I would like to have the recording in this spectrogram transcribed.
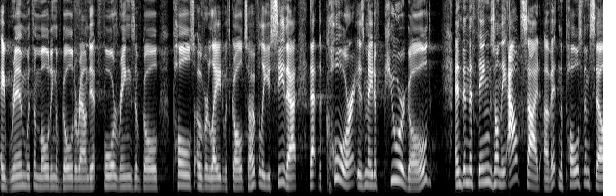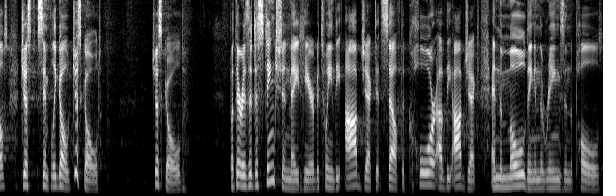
a rim with a molding of gold around it, four rings of gold, poles overlaid with gold. So hopefully you see that, that the core is made of pure gold, and then the things on the outside of it and the poles themselves just simply gold. Just gold. Just gold. But there is a distinction made here between the object itself, the core of the object, and the molding and the rings and the poles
